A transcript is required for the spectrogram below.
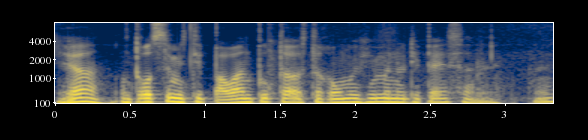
ja, und trotzdem ist die Bauernbutter aus der Rohmilch immer nur die bessere. Ne?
